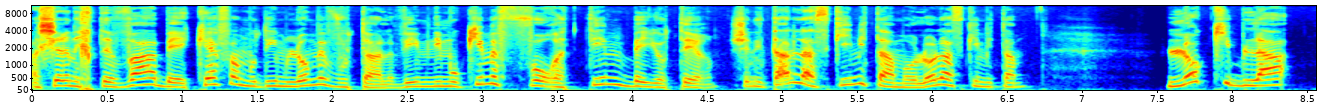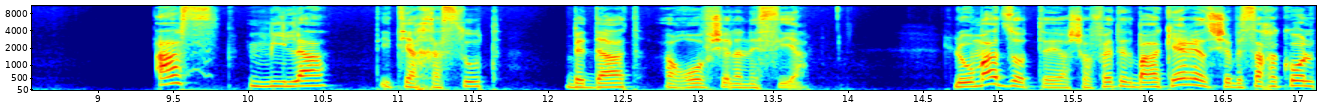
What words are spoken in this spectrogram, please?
אשר נכתבה בהיקף עמודים לא מבוטל ועם נימוקים מפורטים ביותר, שניתן להסכים איתם או לא להסכים איתם, לא קיבלה אף מילה התייחסות בדעת הרוב של הנשיאה. לעומת זאת, אה, השופטת ברק ארז, שבסך הכל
